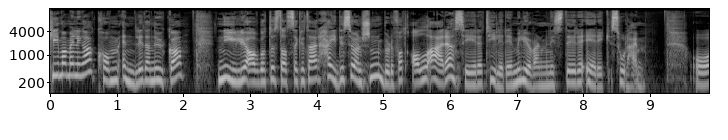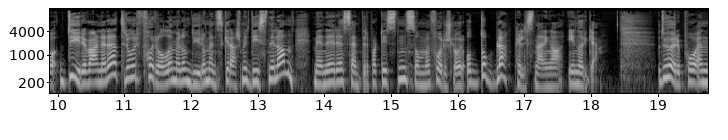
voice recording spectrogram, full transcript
Klimameldinga kom endelig denne uka. Nylig avgåtte statssekretær Heidi Sørensen burde fått all ære, sier tidligere miljøvernminister Erik Solheim. Og dyrevernere tror forholdet mellom dyr og mennesker er som i Disneyland, mener senterpartisten som foreslår å doble pelsnæringa i Norge. Du hører på en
